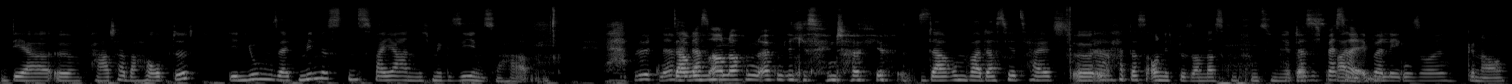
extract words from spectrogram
der äh, Vater behauptet, den Jungen seit mindestens zwei Jahren nicht mehr gesehen zu haben. Ja, blöd, ne? Darum- Wenn das auch noch ein öffentliches Interview ist. Darum war das jetzt halt, äh, Ja. hat das auch nicht besonders gut funktioniert. Hätte das sich besser Alibi. überlegen sollen. Genau.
